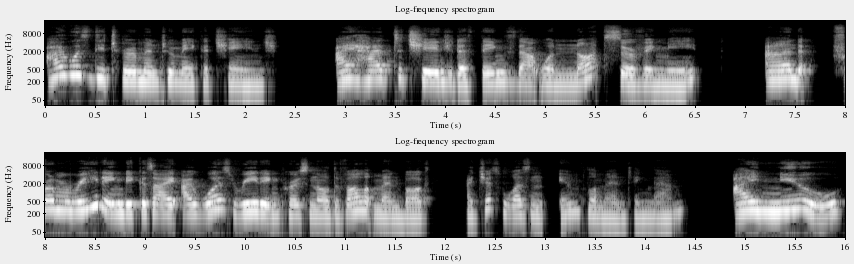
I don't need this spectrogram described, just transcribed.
I was determined to make a change. I had to change the things that were not serving me. And from reading, because I, I was reading personal development books, I just wasn't implementing them. I knew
